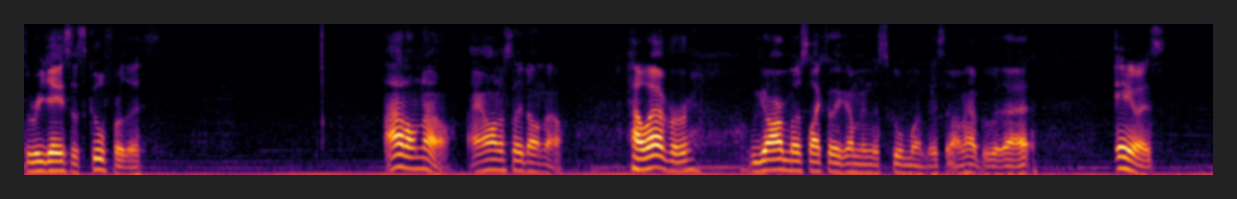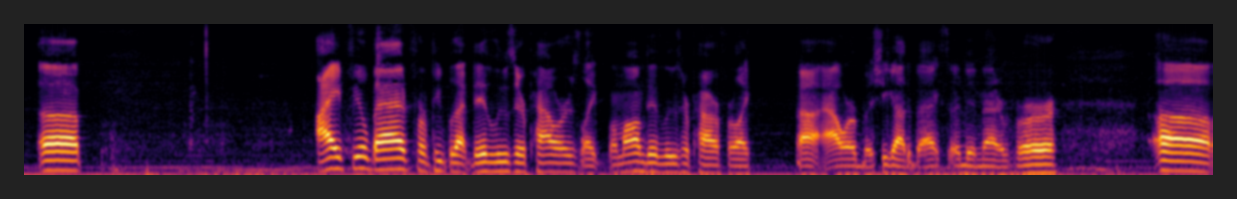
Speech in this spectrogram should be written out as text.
three days of school for this? I don't know. I honestly don't know. However, we are most likely coming to school Monday, so I'm happy with that. Anyways, uh, I feel bad for people that did lose their powers. Like my mom did lose her power for like about an hour, but she got it back, so it didn't matter for her. Uh,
